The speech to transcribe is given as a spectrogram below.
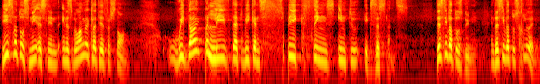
Hier's wat ons nie is nie en dit is belangrik dat jy dit verstaan. We don't believe that we can speak things into existence. Dis nie wat ons doen nie en dis nie wat ons glo nie.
